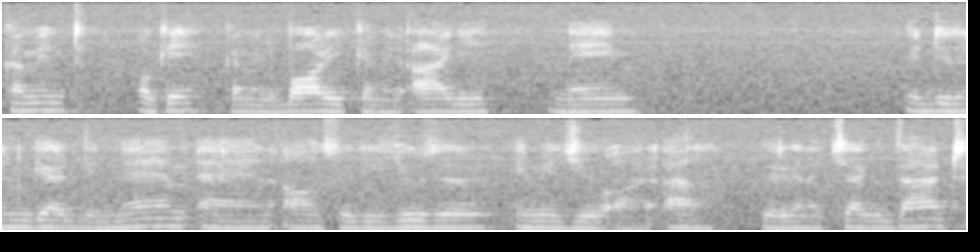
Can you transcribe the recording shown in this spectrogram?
comment okay? Comment body comment ID name. It didn't get the name and also the user image URL we're gonna check that.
